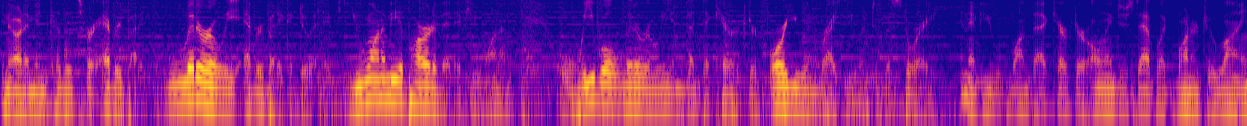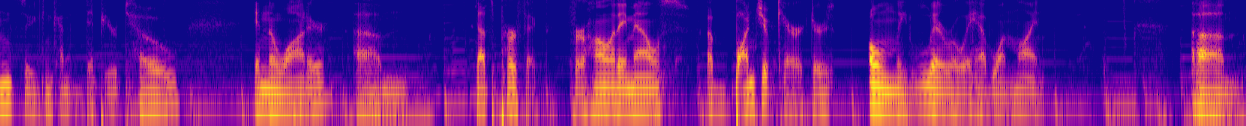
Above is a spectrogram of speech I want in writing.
You know what I mean? Because it's for everybody. Literally everybody could do it. If you want to be a part of it, if you want to, we will literally invent a character for you and write you into the story. And if you want that character only just to have like one or two lines so you can kind of dip your toe in the water, um, that's perfect. For Holiday Mouse, a bunch of characters only literally have one line. Um,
